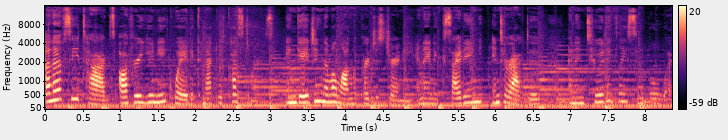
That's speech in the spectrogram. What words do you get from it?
NFC tags offer a unique way to connect with customers, engaging them along the purchase journey in an exciting, interactive, and intuitively simple way.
